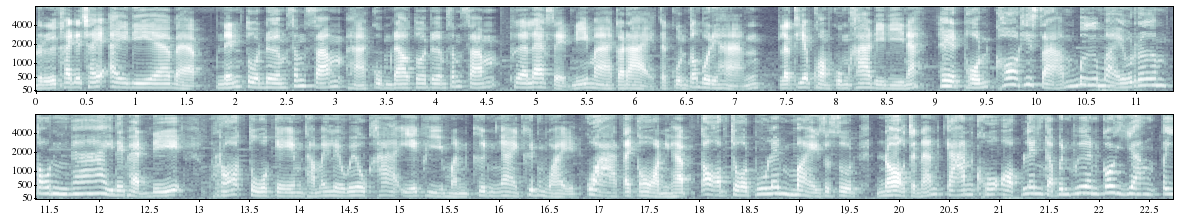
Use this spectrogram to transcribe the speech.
หรือใครจะใช้ไอเดียแบบเน้นตัวเดิมซ้ำๆหากลุ่มดาวตัวเดิมซ้ำๆเพื่อแลกเศษนี้มาก็ได้ แต่คุณต้องบริหารและเทียยบความคุ้มค่าดีๆนะ เหตุผลข้อที่ 3 มือใหม่เริ่มต้นง่ายในแพทนี้ เพราะตัวเกมทำให้เลเวลค่า EXP มันขึ้นง่ายขึ้นไวกว่าแต่ก่อนครับ ตอบโจทย์ผู้เล่นใหม่สุดๆ นอกจากนั้นการโคออปเล่นกับเพื่อนๆ ก็ยังตี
